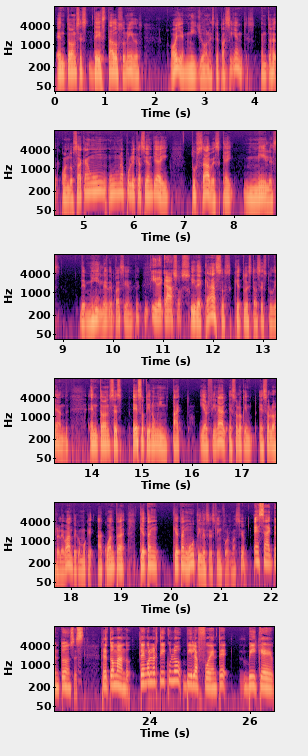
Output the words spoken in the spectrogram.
Entonces, de Estados Unidos, oye, millones de pacientes. Entonces, cuando sacan un- una publicación de ahí, tú sabes que hay miles de miles de pacientes Y de casos. y de casos que tú estás estudiando. Entonces, eso tiene un impacto. Y al final, eso es lo que eso es lo relevante, como que a cuánta, qué tan, qué tan útil es esta información. Exacto, entonces, retomando, tengo el artículo, vi la fuente, vi que,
